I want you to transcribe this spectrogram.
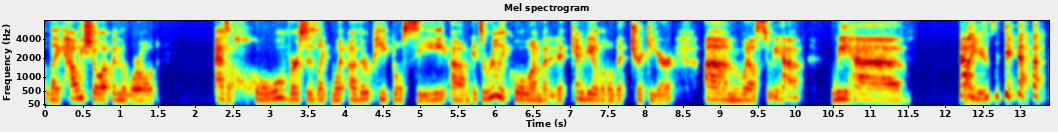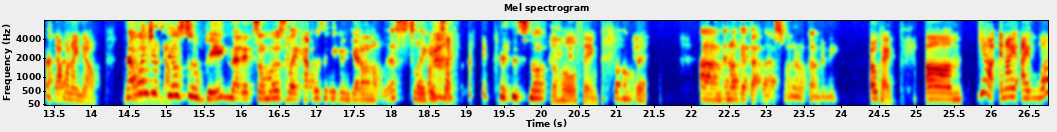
like how we show up in the world as a whole versus like what other people see. Um, it's a really cool one, but it, it can be a little bit trickier. Um, what else do we have? We have values. that one I know. That's that one just feels so big that it's almost like, how does it even get on a list? Like it's like it's the, the, whole thing. The whole thing. Um, and I'll get that last one. It'll come to me. Okay. Um, yeah, and I I love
